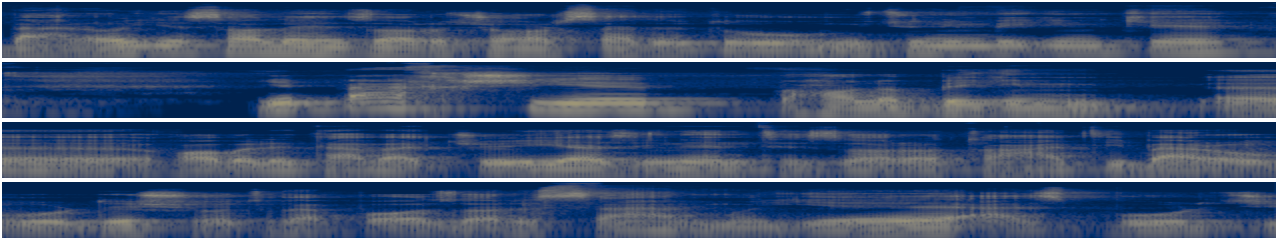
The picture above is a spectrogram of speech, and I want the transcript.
برای سال 1402 می‌تونیم بگیم که یه بخشی حالا بگیم قابل توجهی از این انتظارات تا حدی برآورده شد و بازار سرمایه از برج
